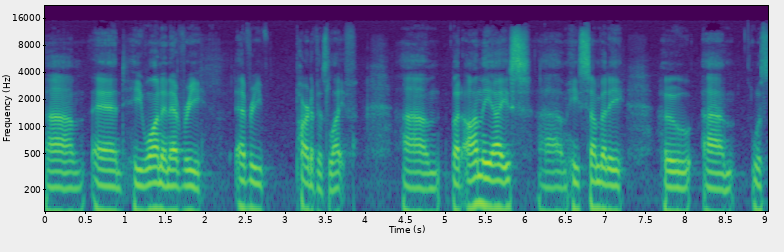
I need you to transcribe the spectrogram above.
um, and he won in every every part of his life. Um, but on the ice, um, he's somebody who um, was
